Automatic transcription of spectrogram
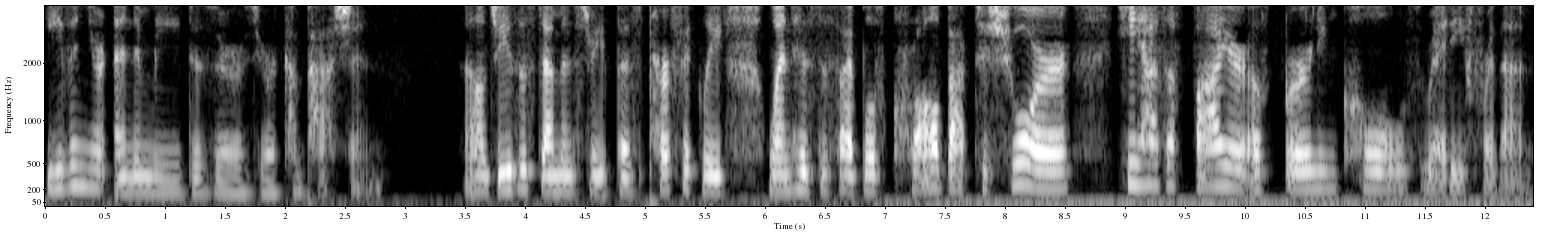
even your enemy deserves your compassion. Now, Jesus demonstrates this perfectly when his disciples crawl back to shore. He has a fire of burning coals ready for them.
